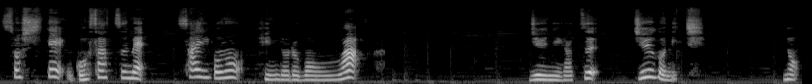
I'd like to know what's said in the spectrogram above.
そして5冊目、最後の Kindle 本は12月15日の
